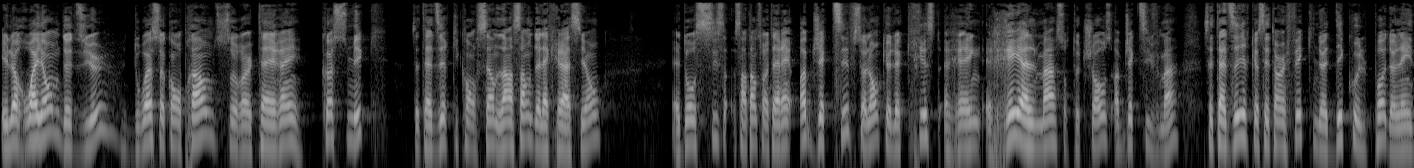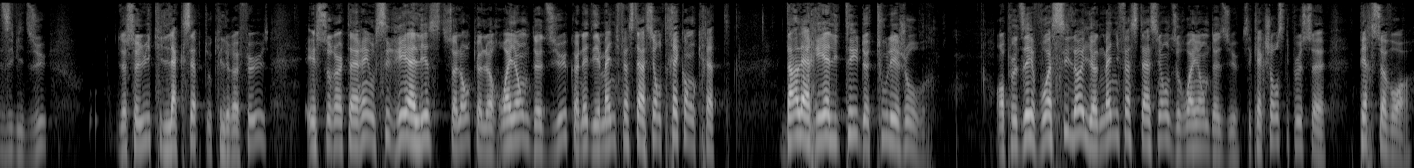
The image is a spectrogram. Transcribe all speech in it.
Et le royaume de Dieu doit se comprendre sur un terrain cosmique, c'est-à-dire qui concerne l'ensemble de la création. Elle doit aussi s'entendre sur un terrain objectif, selon que le Christ règne réellement sur toute chose, objectivement, c'est-à-dire que c'est un fait qui ne découle pas de l'individu, de celui qui l'accepte ou qui le refuse, et sur un terrain aussi réaliste, selon que le royaume de Dieu connaît des manifestations très concrètes dans la réalité de tous les jours on peut dire, voici là, il y a une manifestation du royaume de Dieu. C'est quelque chose qui peut se percevoir.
